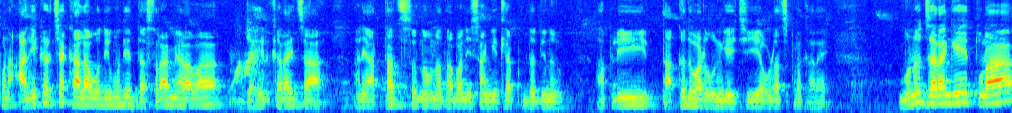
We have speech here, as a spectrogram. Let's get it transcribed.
पण अलीकडच्या कालावधीमध्ये दसरा मेळावा जाहीर करायचा आणि आत्ताच नवनाथ आबांनी सांगितल्या पद्धतीनं आपली ताकद वाढवून घ्यायची एवढाच प्रकार आहे. मनोज जरांगे तुला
